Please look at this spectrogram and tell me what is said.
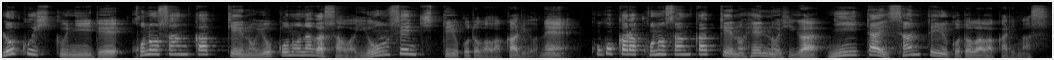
6-2でこの三角形の横の長さは4センチっていうことがわかるよね。ここからこの三角形の辺の比が2対3っていうことがわかります。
